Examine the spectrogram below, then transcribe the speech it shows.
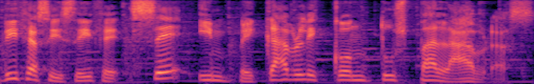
dice así, se dice, sé impecable con tus palabras.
